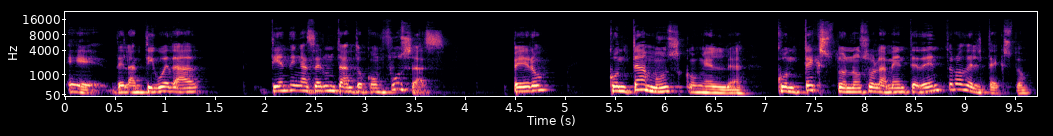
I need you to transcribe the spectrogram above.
eh, de la antigüedad tienden a ser un tanto confusas, pero contamos con el contexto no solamente dentro del texto,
